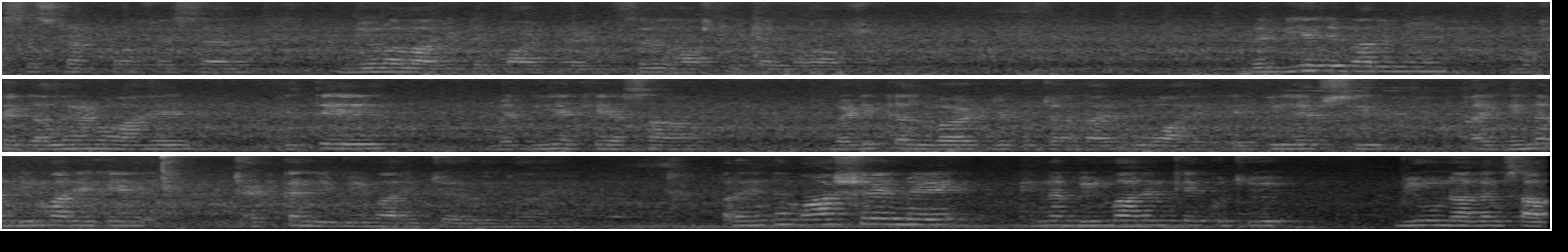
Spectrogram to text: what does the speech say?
assistant professor neurology department civil hospital Nawabshah मिगीअ जे बारे में मूंखे ॻाल्हाइणो आहे हिते मिर्गीअ खे असां मेडिकल वर्ड जेको चवंदा आहियूं उहो आहे एपिलेप्सी ऐं हिन बीमारीअ खे झटकनि जी बीमारी चयो वेंदो आहे पर हिन माशरे में हिन बीमारियुनि खे कुझु ॿियूं नालनि सां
